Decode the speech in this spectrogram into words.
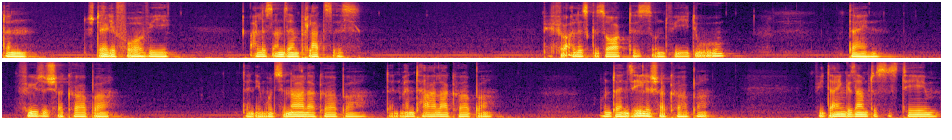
Dann stell dir vor, wie alles an seinem Platz ist, wie für alles gesorgt ist und wie du dein physischer Körper, dein emotionaler Körper, dein mentaler Körper und dein seelischer Körper, wie dein gesamtes System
